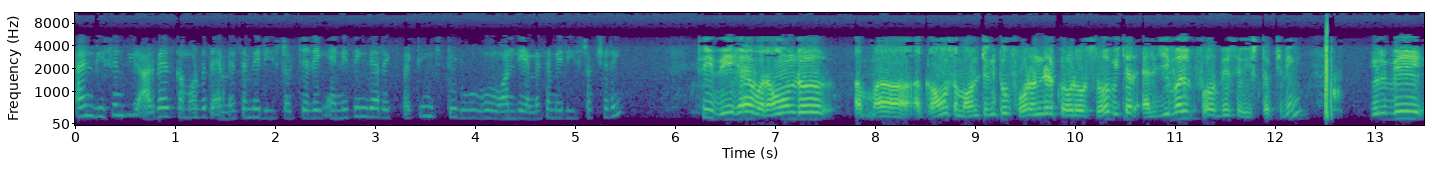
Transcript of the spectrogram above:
And recently, RBI has come out with MSME restructuring. Anything we are expecting to do on the MSME restructuring? See, we have around uh, uh, accounts amounting to 400 crore or so, which are eligible for this restructuring. We will be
